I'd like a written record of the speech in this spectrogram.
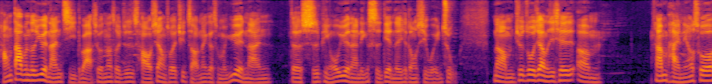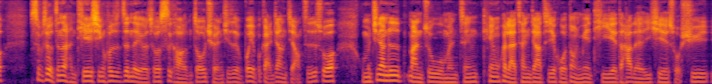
好像大部分都是越南籍的吧，所以那时候就是朝向说去找那个什么越南。的食品或越南零食店的一些东西为主。那我们就做这样的一些嗯安排。你要说是不是有真的很贴心，或是真的有时候思考很周全？其实我也不敢这样讲，只是说我们尽量就是满足我们今天会来参加这些活动里面 TA 的他的一些所需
